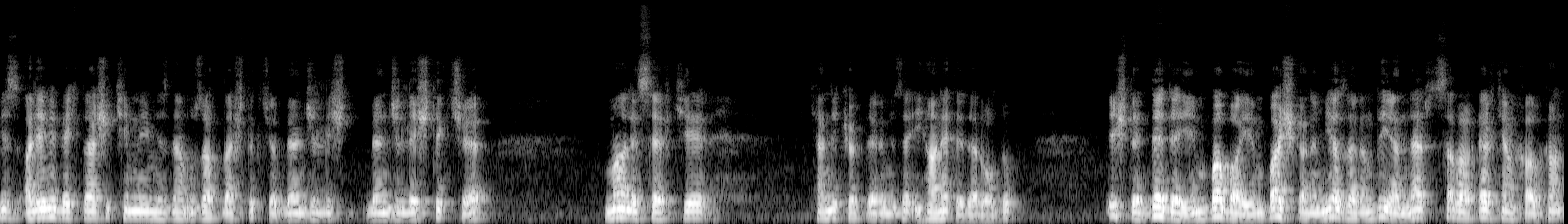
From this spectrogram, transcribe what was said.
Biz Alevi Bektaşi kimliğimizden uzaklaştıkça, bencilleş, bencilleştikçe maalesef ki kendi köklerimize ihanet eder olduk. İşte dedeyim, babayım, başkanım, yazarım diyenler sabah erken kalkan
